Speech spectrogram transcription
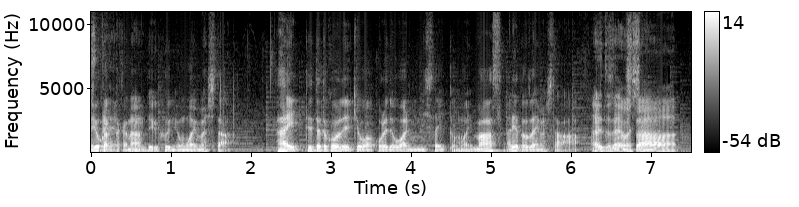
良かったかなというふうに思いました、はい。といったところで今日はこれで終わりにしたいと思います。ありがとうございました。ありがとうございました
